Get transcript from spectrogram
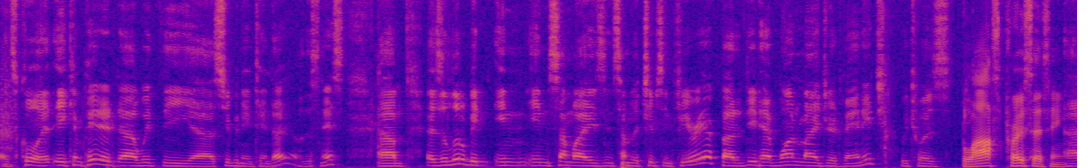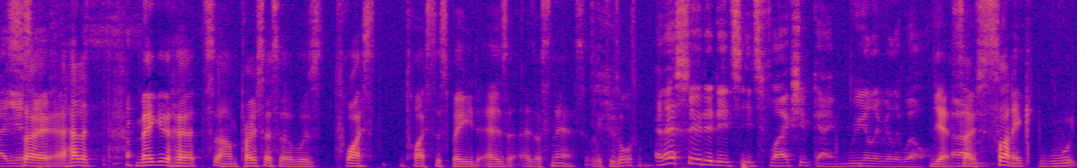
It's cool. It, it competed uh, with the uh, Super Nintendo or the SNES. Um, it was a little bit in in some ways in some of the chips inferior, but it did have one major advantage, which was Blast processing. Ah, yes, so it had a megahertz um, processor was twice twice the speed as as a SNES, which is awesome. and that suited its its flagship game really really well. Yeah, so Um, Sonic, w-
